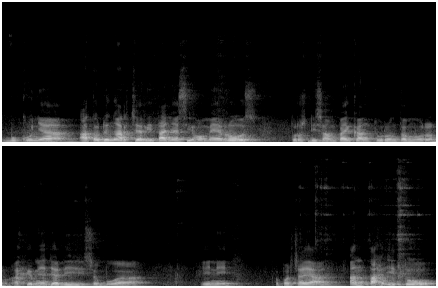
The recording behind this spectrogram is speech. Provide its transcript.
bukunya atau dengar ceritanya si Homerus terus disampaikan turun temurun akhirnya jadi sebuah ini kepercayaan. Entah itu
